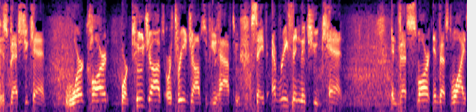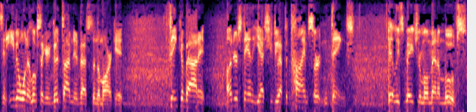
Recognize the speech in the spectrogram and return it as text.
as best you can. Work hard, work two jobs or three jobs if you have to. Save everything that you can. Invest smart, invest wise, and even when it looks like a good time to invest in the market, think about it. Understand that yes, you do have to time certain things, at least major momentum moves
